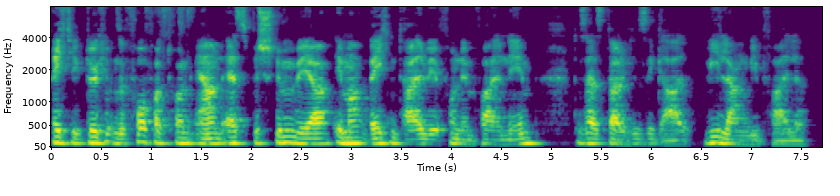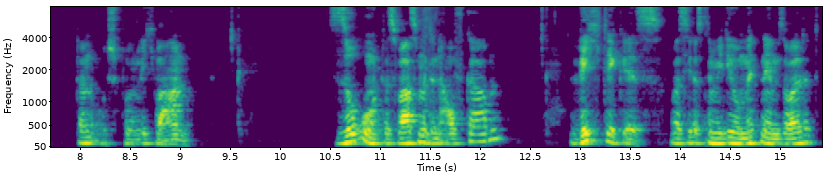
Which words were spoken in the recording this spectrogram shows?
Richtig, durch unsere Vorfaktoren R und S bestimmen wir ja immer, welchen Teil wir von dem Pfeil nehmen. Das heißt, dadurch ist egal, wie lang die Pfeile dann ursprünglich waren. So, das war's mit den Aufgaben. Wichtig ist, was ihr aus dem Video mitnehmen solltet,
